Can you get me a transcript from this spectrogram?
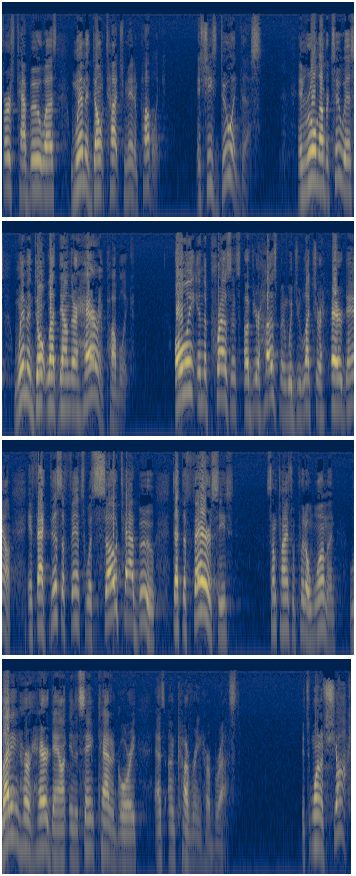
first taboo was women don't touch men in public. And she's doing this. And rule number two is women don't let down their hair in public. Only in the presence of your husband would you let your hair down. In fact, this offense was so taboo that the Pharisees sometimes would put a woman letting her hair down in the same category as uncovering her breast. It's one of shock,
